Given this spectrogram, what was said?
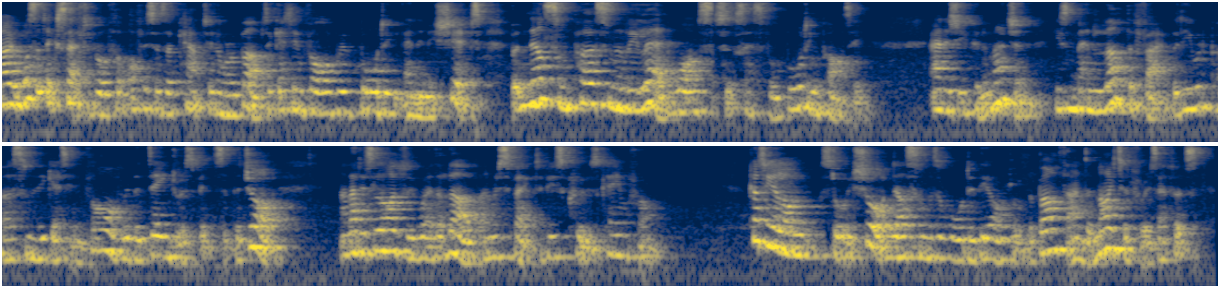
Now, it wasn't acceptable for officers of captain or above to get involved with boarding enemy ships, but Nelson personally led one successful boarding party. And as you can imagine, his men loved the fact that he would personally get involved with the dangerous bits of the job, and that is largely where the love and respect of his crews came from. Cutting a long story short, Nelson was awarded the Order of the Bath and a for his efforts,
